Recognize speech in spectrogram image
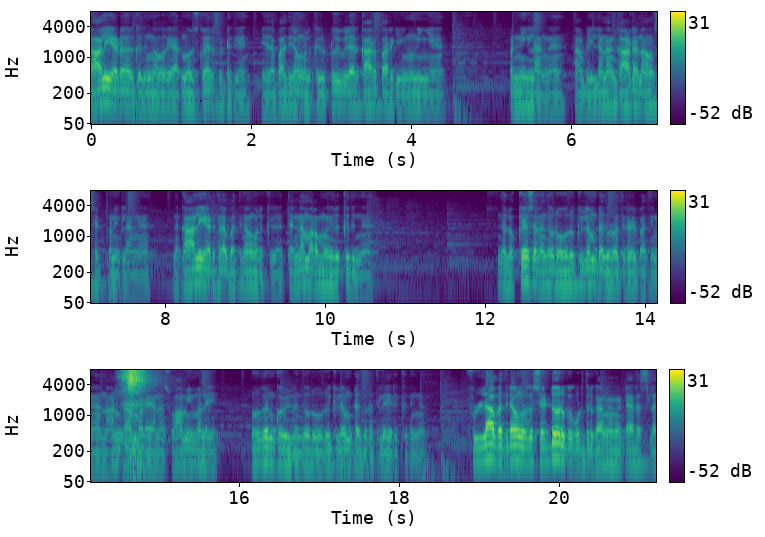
காலி இடம் இருக்குதுங்க. ஒரு இரநூறு ஸ்கொயர் ஃபீட்டுக்கு இதில் பார்த்தீங்கன்னா உங்களுக்கு டூ வீலர் கார் பார்க்கிங்கும் நீங்கள் பண்ணிக்கலாங்க. அப்படி இல்லைனா கார்டனாகவும் செட் பண்ணிக்கலாங்க. இந்த காலி இடத்துல பார்த்தீங்கன்னா உங்களுக்கு தென்னை மரமும் இருக்குதுங்க. இந்த லொக்கேஷன்லேருந்து ஒரு ஒரு கிலோமீட்டர் தூரத்தில் பார்த்தீங்கன்னா நான்காம் படையான சுவாமிமலை முருகன் கோவில் வந்து ஒரு ஒரு கிலோமீட்டர் தூரத்தில் இருக்குதுங்க. ஃபுல்லாக பார்த்தீங்கன்னா உங்களுக்கு ஷெட் ஒர்க்கு கொடுத்துருக்காங்கங்க டெரஸில்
